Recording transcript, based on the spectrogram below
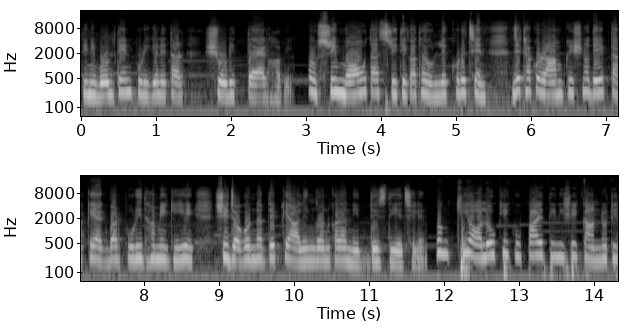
তিনি বলতেন, পুরী গেলে তার শরীর ত্যাগ হবে। শ্রী মও তার স্মৃতিকথায় উল্লেখ করেছেন যে ঠাকুর রামকৃষ্ণ দেব তাকে একবার পুরী ধামে গিয়ে শ্রী জগন্নাথ দেবকে আলিঙ্গন করার নির্দেশ দিয়েছিলেন। এবং কি অলৌকিক উপায় তিনি সেই কাণ্ডটি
